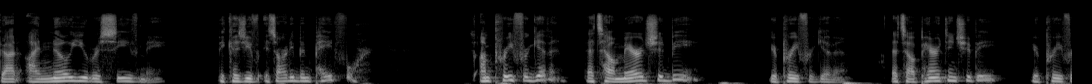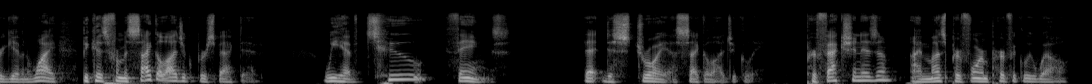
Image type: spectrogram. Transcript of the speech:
God, I know you receive me because you've, it's already been paid for. I'm pre forgiven. That's how marriage should be. You're pre forgiven. That's how parenting should be. You're pre forgiven. Why? Because from a psychological perspective, we have two things that destroy us psychologically perfectionism, I must perform perfectly well,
